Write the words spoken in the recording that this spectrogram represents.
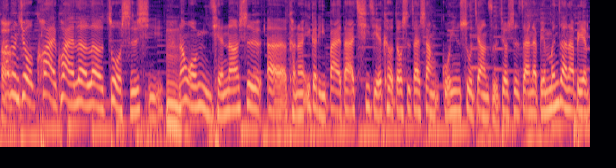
他们就快快乐乐做实习。嗯，然后我们以前呢是呃，可能一个礼拜大概七节课都是在上国音数这样子，就是在那边闷在那边。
